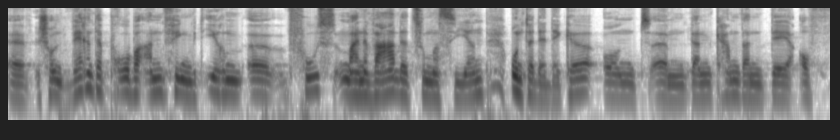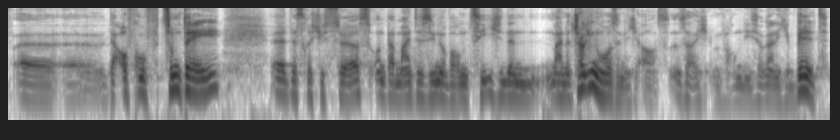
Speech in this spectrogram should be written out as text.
äh, schon während der Probe anfing, mit ihrem äh, Fuß meine Wade zu massieren unter der Decke. Und ähm, dann kam dann der, Auf, äh, äh der Aufruf zum Dreh äh, des Regisseurs und da meinte sie nur, warum ziehe ich denn meine Jogginghose nicht aus? Sag ich, warum die ist ja gar nicht im Bild?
